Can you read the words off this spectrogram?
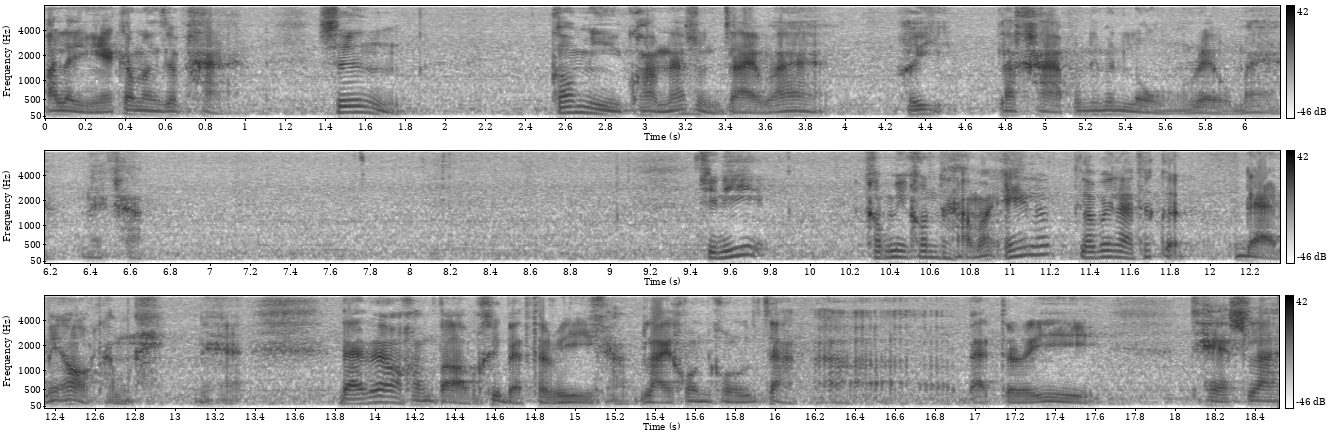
อะไรอย่างเงี้ยกำลังจะผ่าน ซึ่งก็มีความน่าสนใจว่าเฮ้ยราคาพวกนี้มันลงเร็วมากนะครับ ทีนี้ เขามีคนถามว่าเอ๊ะแล้วเวลาถ้าเกิดแดดไม่ออกทำไงนะฮะแดดไม่ออกคำตอบคือแบตเตอรี่ครับ หลายคนคงรู้จักแบตเตอรี่เทสลา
